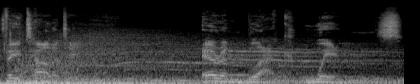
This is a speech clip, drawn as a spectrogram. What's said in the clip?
Fatality. Erron Black wins.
